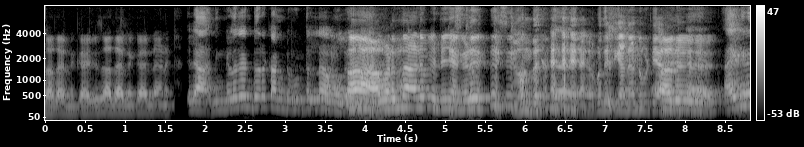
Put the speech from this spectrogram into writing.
സാധാരണക്കാര് സാധാരണക്കാരനാണ്. ഇല്ല നിങ്ങൾ രണ്ടുപേരെ കണ്ടുമുട്ടലാണല്ലോ ആ അവിടെ നിന്നാണ് പിന്നെ ഞങ്ങൾ Twist വന്ന്. ഞങ്ങൾ പ്രതീക്ഷിക്കാണ്ട് അതെ അതെ. എങ്ങനെ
